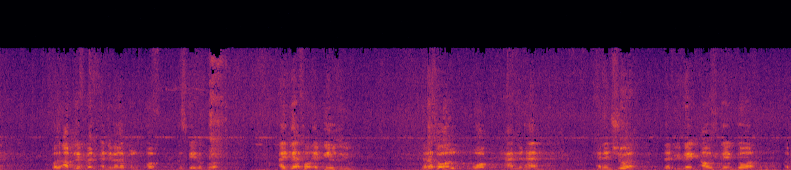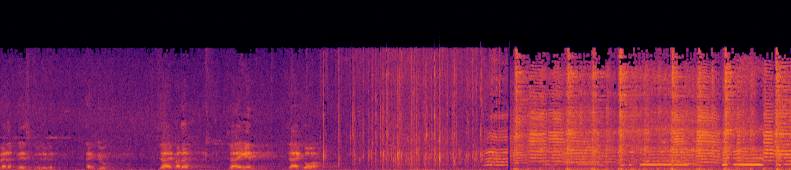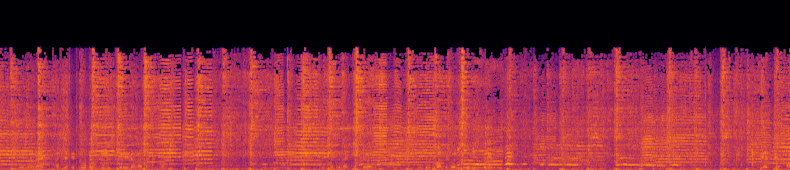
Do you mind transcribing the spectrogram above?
for the upliftment and development of the state of Goa. I therefore appeal to you, let us all walk hand in hand and ensure that we make our state Goa a better place to live in. Thank you. Jai Bharat, Jai Hind, Jai Goa. Kemudian ajak itu dan tulis dari dalam kita. Kemudian ada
